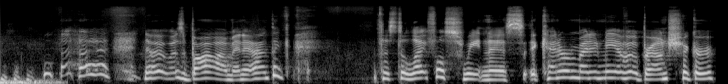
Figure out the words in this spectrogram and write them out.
No, it was bomb, and it had like this delightful sweetness. It kind of reminded me of a brown sugar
